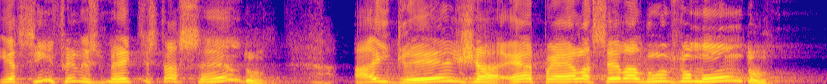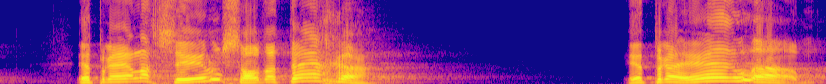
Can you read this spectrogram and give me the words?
E assim, infelizmente, está sendo. A igreja é para ela ser a luz do mundo, é para ela ser o sal da terra, é para ela,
